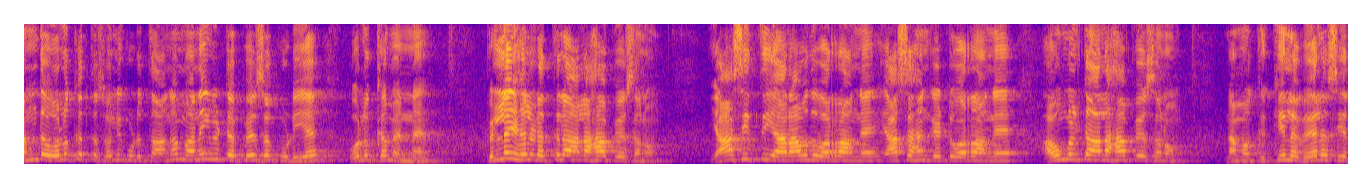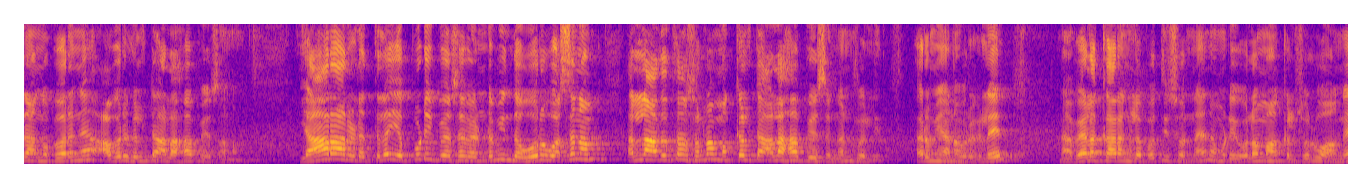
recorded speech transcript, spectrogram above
அந்த ஒழுக்கத்தை சொல்லி கொடுத்தாங்க. மனைவிட்ட பேசக்கூடிய ஒழுக்கம் என்ன? பிள்ளைகளிடத்தில் அழகாக பேசணும். யாசித்து யாராவது வர்றாங்க யாசகம் கேட்டு வர்றாங்க அவங்கள்ட்ட அழகா பேசணும். நமக்கு கீழே வேலை செய்கிறாங்க பாருங்கள் அவர்கள்ட்ட அழகாக பேசணும். யாராரிடத்தில் எப்படி பேச வேண்டும்? இந்த ஒரு வசனம் அல்லாஹ் அதைத்தான் சொல்கிறான் மக்கள்கிட்ட அழகாக பேசுங்கன்னு சொல்லி அருமையானவர்களே நான் வேலைக்காரங்களை பற்றி சொன்னேன். நம்முடைய உலமாக்கள் சொல்லுவாங்க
